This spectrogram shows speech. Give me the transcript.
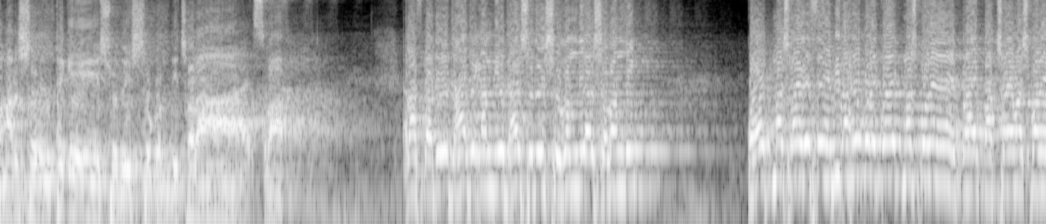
আমার শরীর থেকে শুধুই সুগন্ধি ছড়ায়। রাস্তা দিয়ে যায়, যেখান দিয়ে যায়, শুধুই সুগন্ধি আর সুগন্ধি। কয়েক মাস হয়ে গেছে বিবাহের পরে, কয়েক মাস পরে, প্রায় পাঁচ, ছয় মাস পরে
